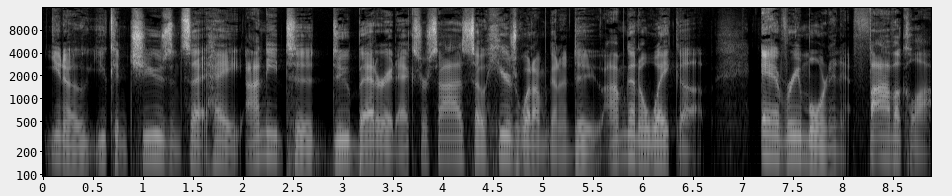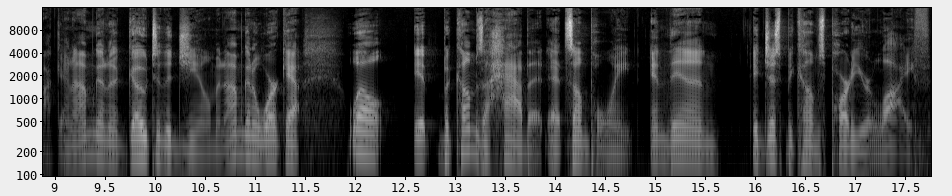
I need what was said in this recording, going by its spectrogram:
you know, you can choose and say, hey, I need to do better at exercise. So here's what I'm going to do I'm going to wake up every morning at five o'clock and I'm going to go to the gym and I'm going to work out. Well, it becomes a habit at some point, And then it just becomes part of your life,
